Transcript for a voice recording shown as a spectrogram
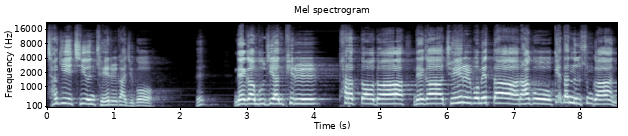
자기의 지은 죄를 가지고 예? 내가 무지한 피를 팔았다다 내가 죄를 범했다라고 깨닫는 순간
